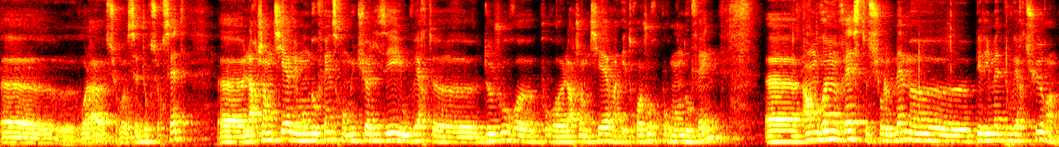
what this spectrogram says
voilà, sur 7 jours sur 7. Euh, L'Argentière et Mont-Dauphin seront mutualisées et ouvertes euh, deux jours euh, pour l'Argentière et trois jours pour Mont-Dauphin. Embrun reste sur le même périmètre d'ouverture,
